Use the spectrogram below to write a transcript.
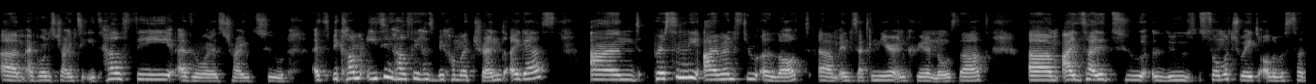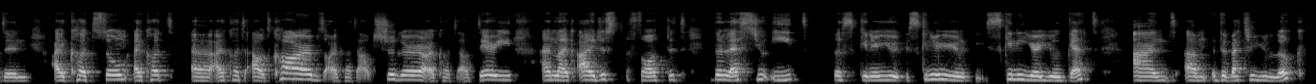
um, everyone's trying to eat healthy everyone is trying to it's become eating healthy has become a trend i guess. And personally i went through a lot um, in second year and karina knows that. Um, i decided to lose so much weight all of a sudden. I cut so i cut uh, i cut out carbs i cut out sugar i cut out dairy. And like i just thought that the less you eat the skinnier you skinnier you skinnier you'll get and um, the better you look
